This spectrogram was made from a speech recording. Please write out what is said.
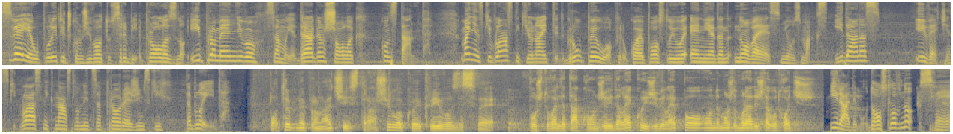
Sve je u političkom životu Srbije prolazno i promenljivo, samo je Dragan Šolak konstanta manjinski vlasnik United grupe u okviru koje posluju N1 Nova S Newsmax i danas i većinski vlasnik naslovnica prorežimskih tabloida. Potrebno je pronaći strašilo koje je krivo za sve. Pošto valjda tako on živi daleko i živi lepo, onda možda mu radi šta god hoćeš i rade mu doslovno sve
